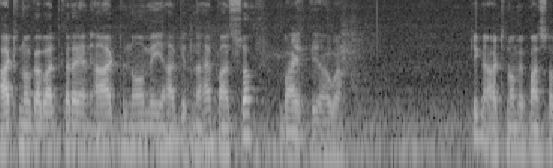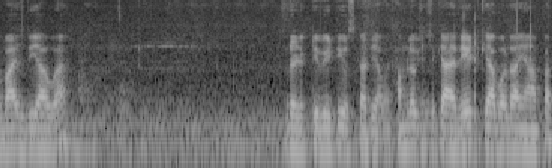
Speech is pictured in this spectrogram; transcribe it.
आठ नौ का बात कर रहे हैं, यानी आठ नौ में यहाँ कितना है? पाँच सौ बाईस दिया हुआ ठीक है? आठ नौ में पाँच सौ बाईस दिया हुआ है। प्रोडक्टिविटी उसका दिया हुआ है। हम लोग जैसे क्या है रेट क्या बोल रहा है यहाँ पर?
